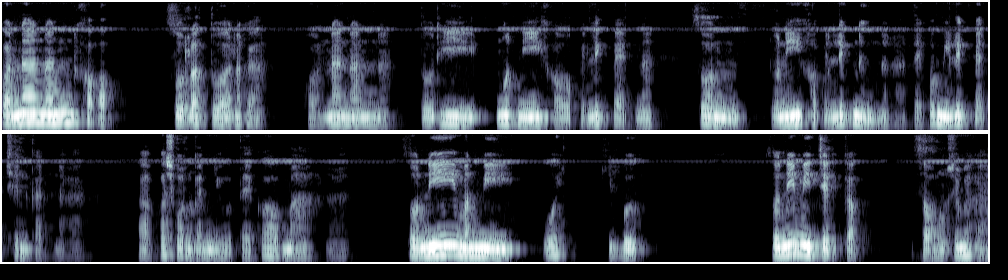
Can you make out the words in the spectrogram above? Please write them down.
ก่อนหน้านั้นเขาออกสูตรละตัวนะคะ ก่อนหน้านั้นนะตัวที่งวดนี้เขาเป็นเลขแปดนะ ส่วนตัวนี้เขาเป็นเลขหนึ่งนะคะ แต่ก็มีเลขแปดเช่นกันนะคะก็ชนกันอยู่แต่ก็มานะส่วนนี้มันมีโอ้ยคิดเบอร์ส่วนนี้มีเจ็ดกับสองใช่ไหมคะ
